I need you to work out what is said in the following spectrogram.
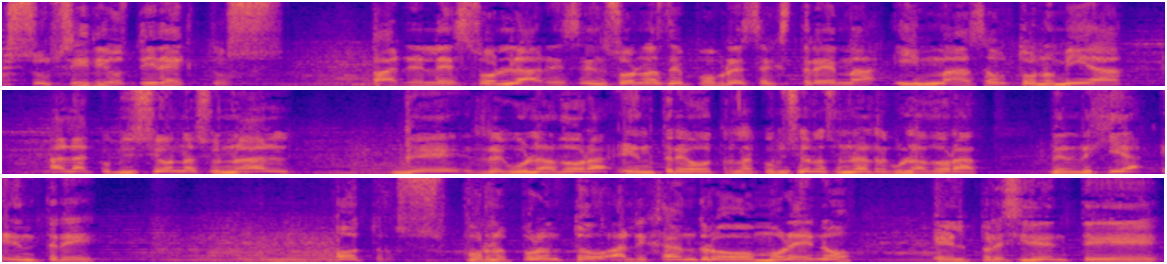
Subsidios directos, paneles solares en zonas de pobreza extrema y más autonomía a la Comisión Nacional de Reguladora, entre otras, la Comisión Nacional Reguladora de Energía, entre otros. Por lo pronto, Alejandro Moreno, el presidente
